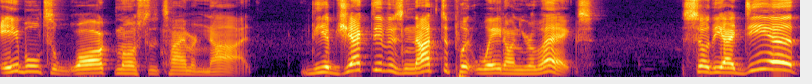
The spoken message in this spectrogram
able to walk most of the time or not, the objective is not to put weight on your legs. So the idea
